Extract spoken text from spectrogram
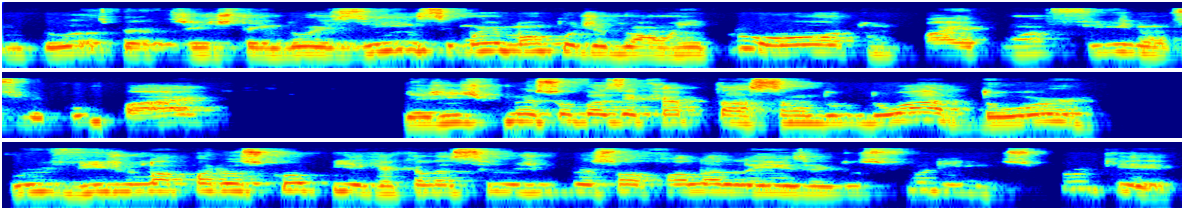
a gente tem dois rins, um irmão podia doar um rim para o outro, um pai para uma filha, um filho para um pai, e a gente começou a fazer captação do doador por videolaparoscopia, que é aquela cirurgia que o pessoal fala laser dos furinhos. Por quê?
